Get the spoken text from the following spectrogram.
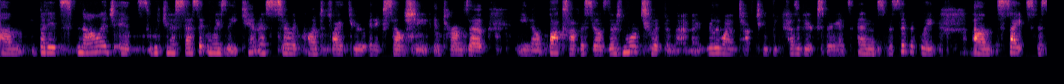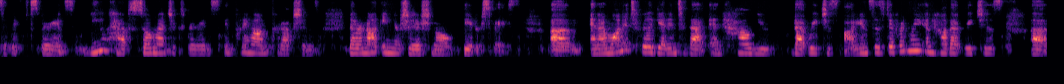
Um, but it's knowledge it's we can assess it in ways that you can't necessarily quantify through an excel sheet in terms of you know box office sales there's more to it than that and i really want to talk to you because of your experience and specifically um, site specific experience. You have so much experience in putting on productions that are not in your traditional theater space um, and i wanted to really get into that and how you that reaches audiences differently and how that reaches uh,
